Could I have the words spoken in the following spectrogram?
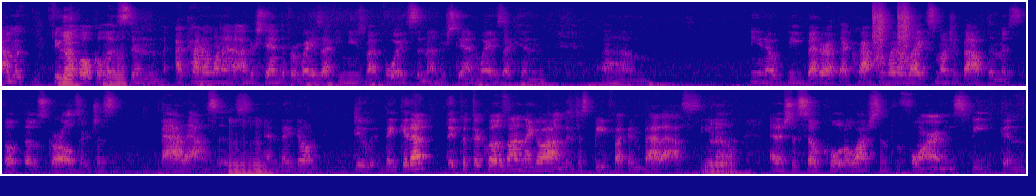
I'm a female Yeah, vocalist and I kind of want to understand different ways I can use my voice and understand ways I can, um, you know, be better at that craft. And what I like so much about them is both those girls are just badasses Mhm. and they don't do it. They get up, they put their clothes on, they go out and they just be fucking badass, you know. And it's just so cool to watch them perform and speak and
